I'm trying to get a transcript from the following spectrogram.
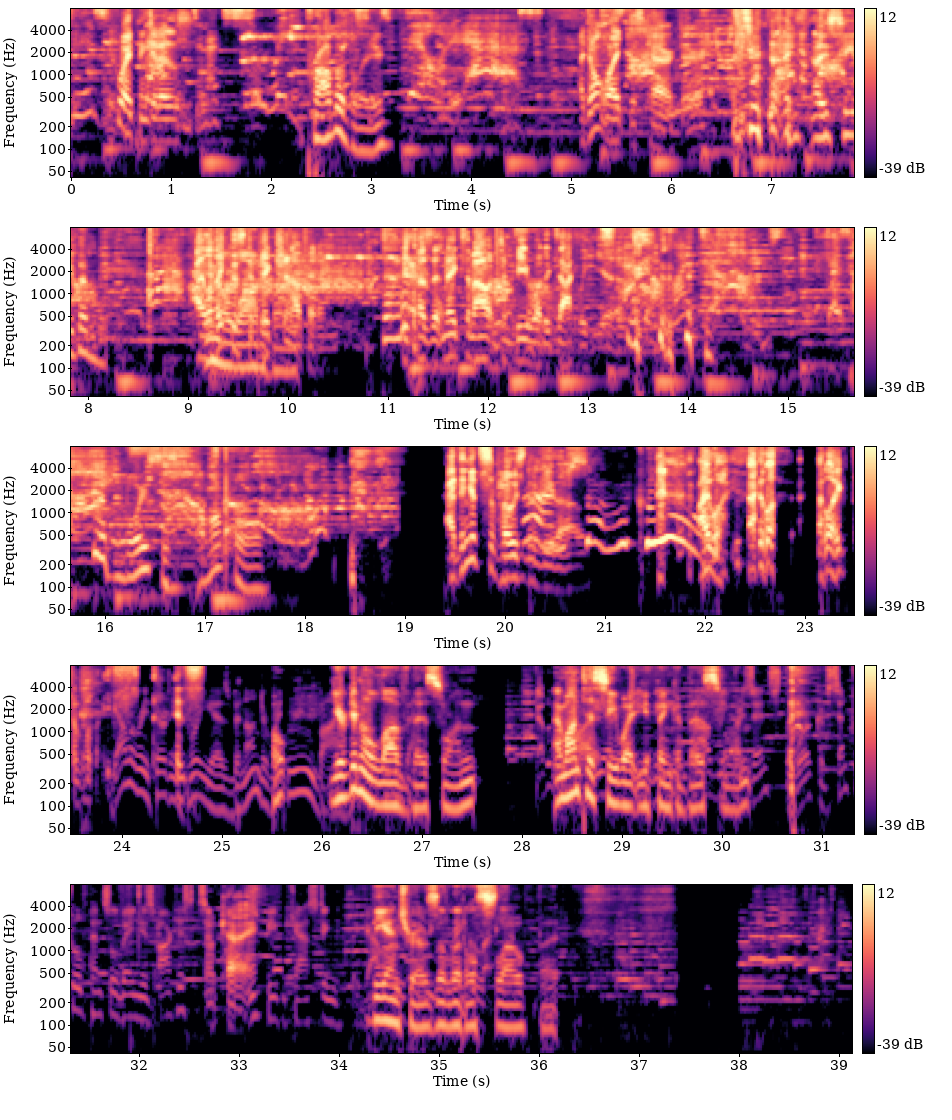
that who I think it is? Probably. I don't like this character. I, I see them. I like this lot of depiction of him because it makes him out to be what exactly he is. That voice is awful. I think it's supposed to be though. so cool. I like I like I like the voice. Gallery It's has been oh, underwritten by Oh, You're gonna love this one. I want to see what you think of this one. the work of Central Pennsylvania's artists Okay. casting The Gallery intro's a little collection. slow, but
